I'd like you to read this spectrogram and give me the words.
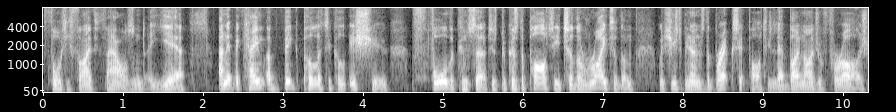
45,000 a year. And it became a big political issue for the Conservatives because the party to the right of them, which used to be known as the Brexit Party, led by Nigel Farage,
